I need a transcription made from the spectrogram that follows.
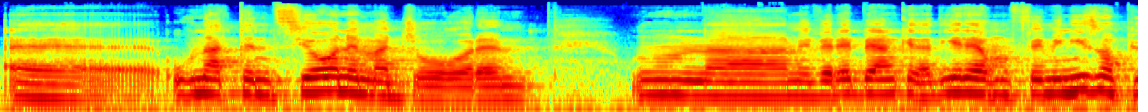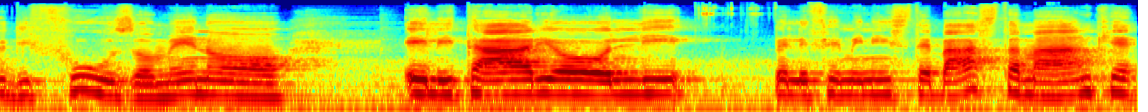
eh, un'attenzione maggiore, un, mi verrebbe anche da dire un femminismo più diffuso, meno elitario lì per le femministe basta, ma anche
